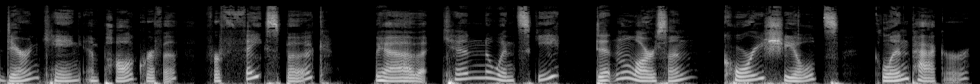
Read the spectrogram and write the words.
Darren King, and Paul Griffith. For Facebook, we have Ken Nowinski, Denton Larson, Corey Shields, Glenn Packer,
